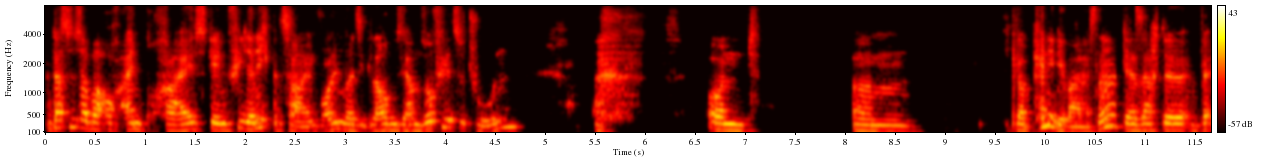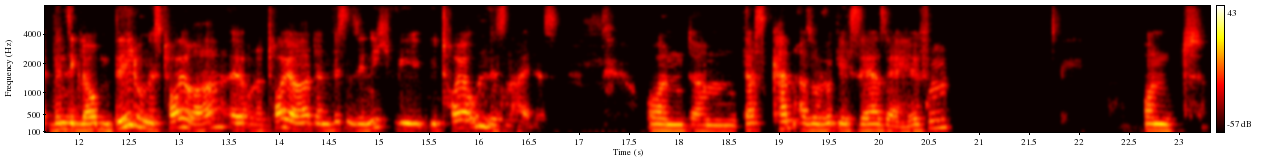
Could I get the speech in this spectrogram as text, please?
Das ist aber auch ein Preis, den viele nicht bezahlen wollen, weil sie glauben, sie haben so viel zu tun. Und ähm, ich glaube, Kennedy war das, ne? der sagte, wenn Sie glauben, Bildung ist teurer äh, oder teuer, dann wissen Sie nicht, wie, wie teuer Unwissenheit ist. Und ähm, das kann also wirklich sehr, sehr helfen. Und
